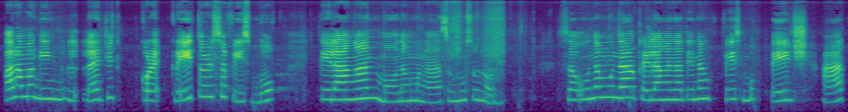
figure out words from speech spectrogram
Para maging legit cre- creator sa Facebook, kailangan mo ng mga sumusunod. So, una muna, kailangan natin ng Facebook page at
